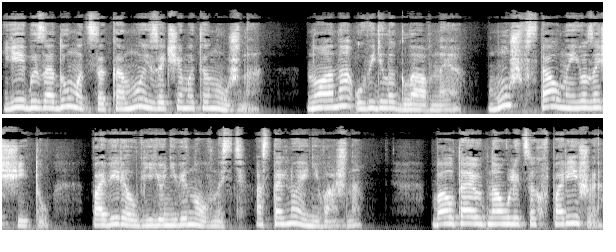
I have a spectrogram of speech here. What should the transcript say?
Ей бы задуматься, кому и зачем это нужно. Но она увидела главное. Муж встал на ее защиту – поверил в ее невиновность, остальное неважно. Болтают на улицах в Париже,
